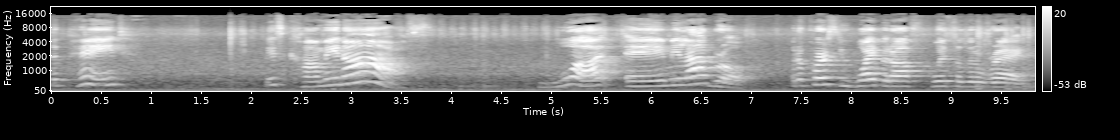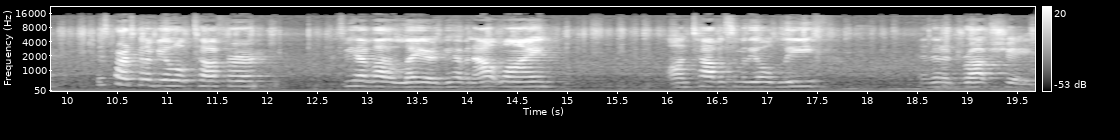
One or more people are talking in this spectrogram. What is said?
the paint is coming off. What a milagro. But of course you wipe it off with a little rag. This part's gonna be a little tougher because we have a lot of layers. We have an outline on top of some of the old leaf and then a drop shade.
